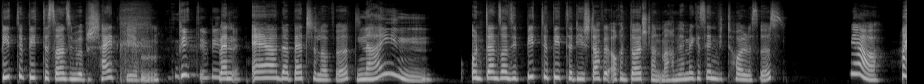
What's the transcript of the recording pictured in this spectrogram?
bitte, bitte sollen sie mir Bescheid geben, Bitte, bitte. wenn er der Bachelor wird. Nein. Und dann sollen sie bitte, bitte die Staffel auch in Deutschland machen. Wir haben ja gesehen, wie toll das ist. Ja.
